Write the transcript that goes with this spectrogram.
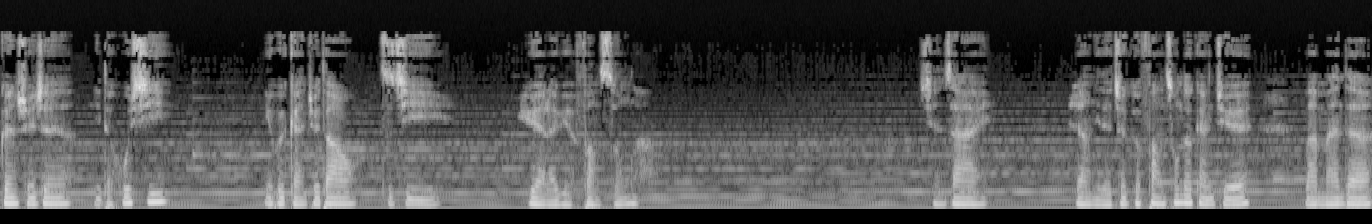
跟随着你的呼吸，你会感觉到自己越来越放松了。现在。让你的这个放松的感觉，慢慢的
